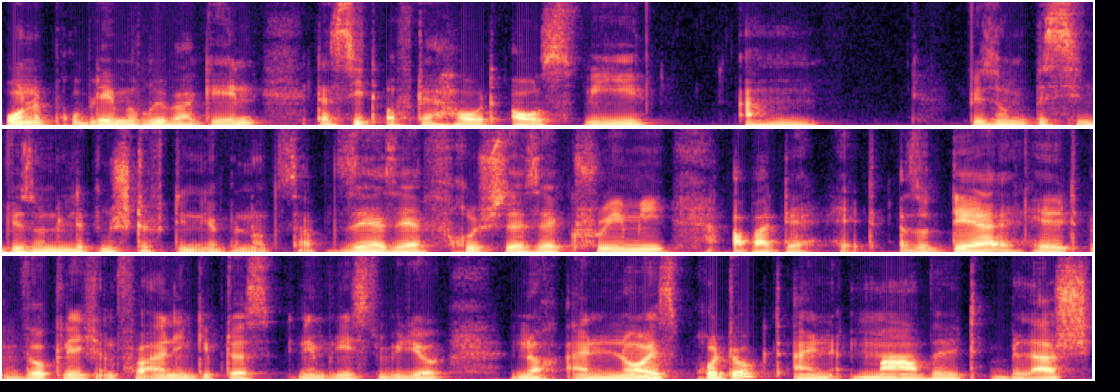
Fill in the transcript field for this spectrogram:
ohne Probleme rübergehen. Das sieht auf der Haut aus wie, ähm, wie so ein bisschen wie so ein Lippenstift, den ihr benutzt habt. Sehr, sehr frisch, sehr, sehr creamy, aber der hält. Also der hält wirklich und vor allen Dingen gibt es in dem nächsten Video noch ein neues Produkt, ein Marbled Blush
